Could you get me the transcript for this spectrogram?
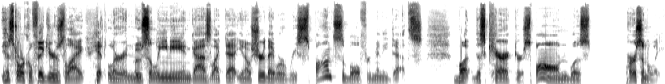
historical figures like Hitler and Mussolini and guys like that, you know, sure they were responsible for many deaths, but this character Spawn was personally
